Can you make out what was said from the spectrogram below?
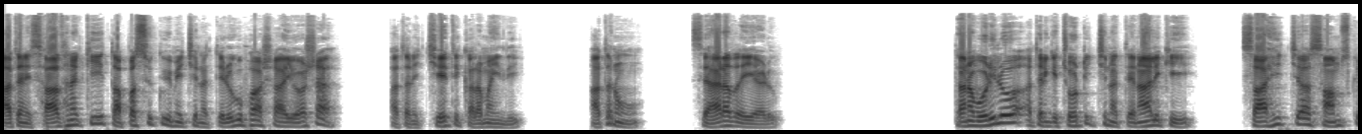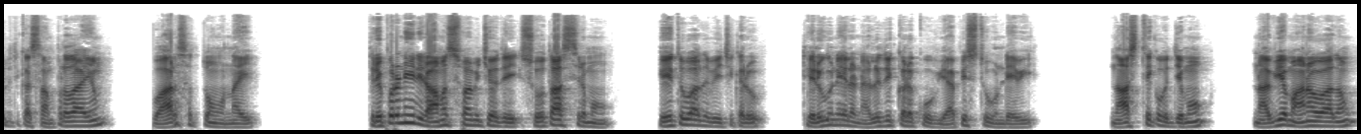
అతని సాధనకి తపస్సుకి మెచ్చిన తెలుగు భాషా యోష అతని చేతి కలమైంది. అతను శారదయ్యాడు. తన ఒడిలో అతనికి చోటిచ్చిన తెనాలికి సాహిత్య సాంస్కృతిక సంప్రదాయం వారసత్వం ఉన్నాయి. త్రిపురనేని రామస్వామి చౌదరి సూతాశ్రమం హేతువాద వీచికలు తెలుగునేల నలుదిక్కులకు వ్యాపిస్తూ ఉండేవి. నాస్తిక ఉద్యమం నవ్య మానవవాదం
